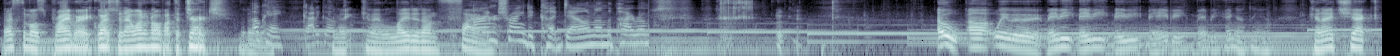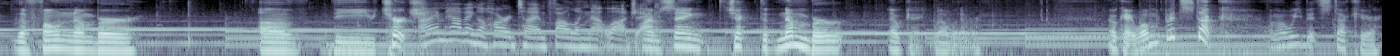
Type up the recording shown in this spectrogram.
That's the most primary question. I want to know about the church. But Okay, gotta go. Can I can I light it on fire? I'm trying to cut down on the pyro. Okay. Oh, uh, wait, wait, wait. Maybe, maybe, maybe, maybe, maybe. Hang on, hang on. Can I check the phone number of the church? I'm having a hard time following that logic. I'm saying check the number. Okay, well, whatever. Okay, well, I'm a bit stuck. I'm a wee bit stuck here.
